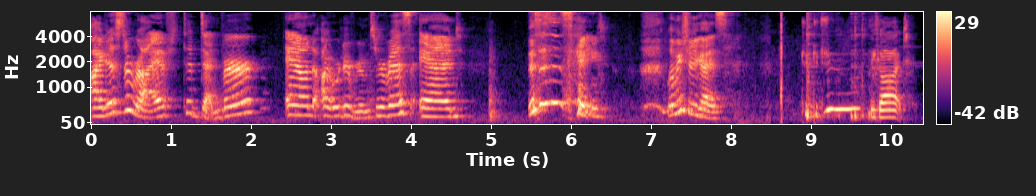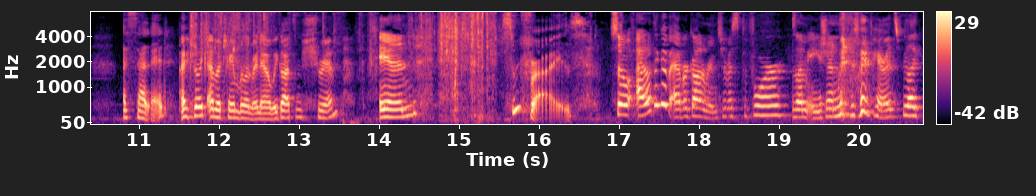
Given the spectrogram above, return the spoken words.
I just arrived to Denver and I ordered room service and this is insane. Let me show you guys. We got a salad. I feel like Emma Chamberlain right now. We got some shrimp and some fries. So I don't think I've ever gotten room service before because I'm Asian. my parents be like,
